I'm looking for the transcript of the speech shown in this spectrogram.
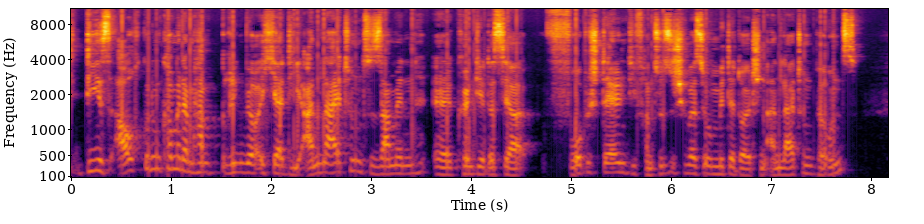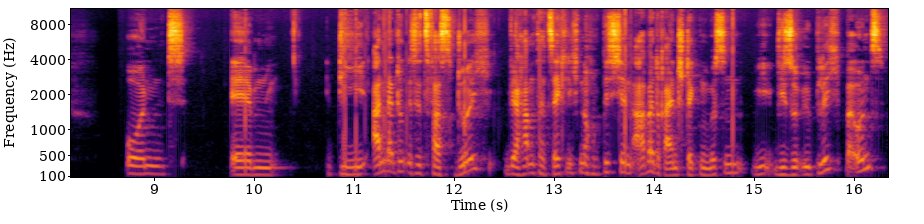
die ist auch gut im Kommen. Dann haben, bringen wir euch ja die Anleitung zusammen. Äh, könnt ihr das ja vorbestellen, die französische Version mit der deutschen Anleitung bei uns. Und ähm, die Anleitung ist jetzt fast durch. Wir haben tatsächlich noch ein bisschen Arbeit reinstecken müssen, wie, wie so üblich bei uns.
